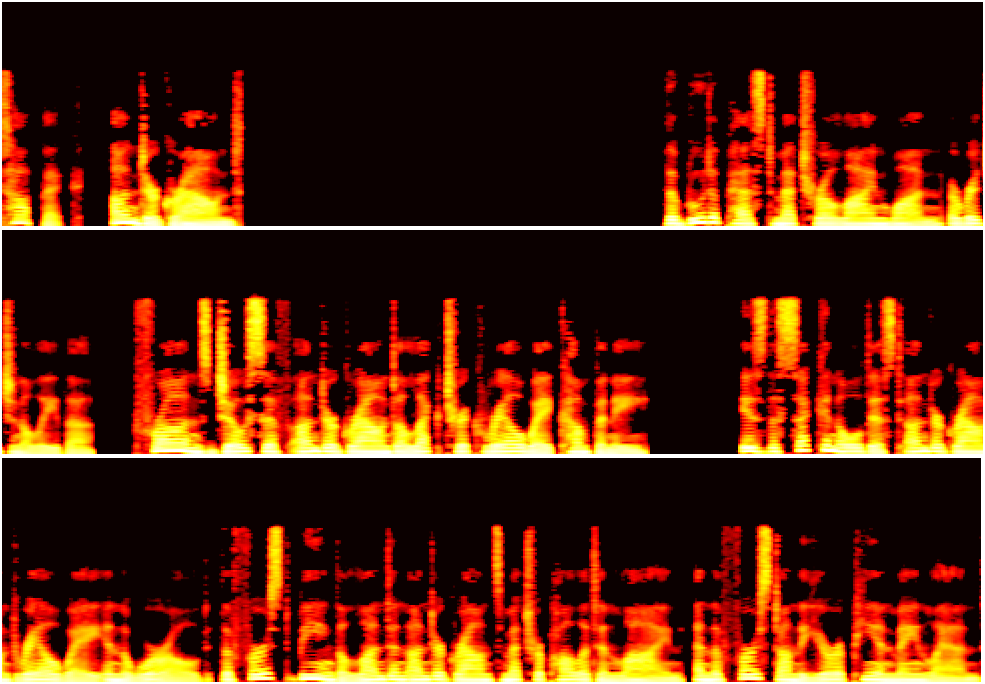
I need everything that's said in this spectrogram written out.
Topic: Underground. The Budapest Metro Line 1, originally the Franz Joseph Underground Electric Railway Company, is the second oldest underground railway in the world the first being the London Underground's Metropolitan Line, and the first on the European mainland.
